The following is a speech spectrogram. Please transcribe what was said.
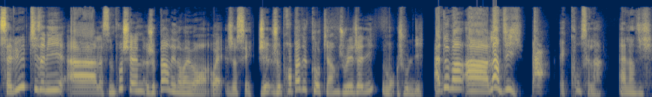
Salut les petits amis, à la semaine prochaine. Je parle énormément, hein. ouais, je sais. Je, je prends pas de coke, hein. je vous l'ai déjà dit? Bon, je vous le dis. À demain, à lundi. Ah, elle est con celle-là. À lundi.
